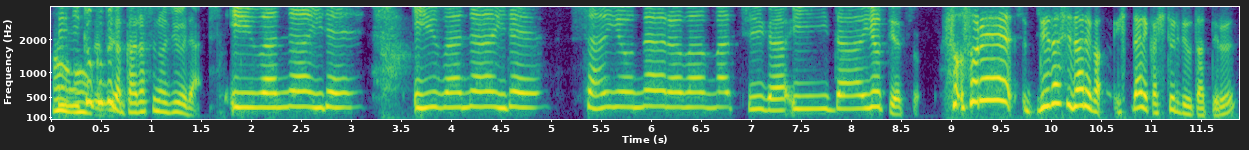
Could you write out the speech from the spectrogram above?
うんうん2曲目がガラスの10代。言わないで、言わないで、さよならは間違いだよってやつ。そ、それ、出だし誰が、誰か一人で歌ってる？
